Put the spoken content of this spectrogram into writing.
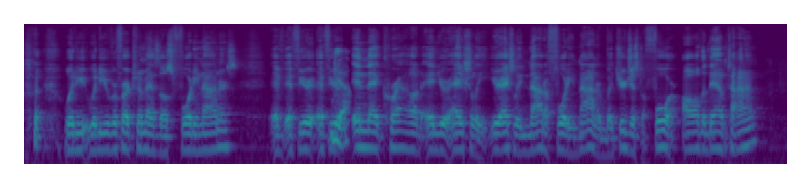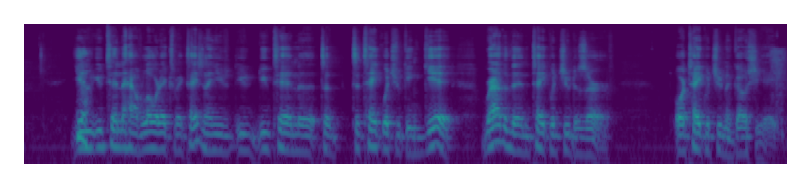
what do you what do you refer to them as those 49ers? If, if you're if you're yeah. in that crowd and you're actually you're actually not a 49er but you're just a 4 all the damn time you yeah. you tend to have lower expectations and you you you tend to, to to take what you can get rather than take what you deserve or take what you negotiate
